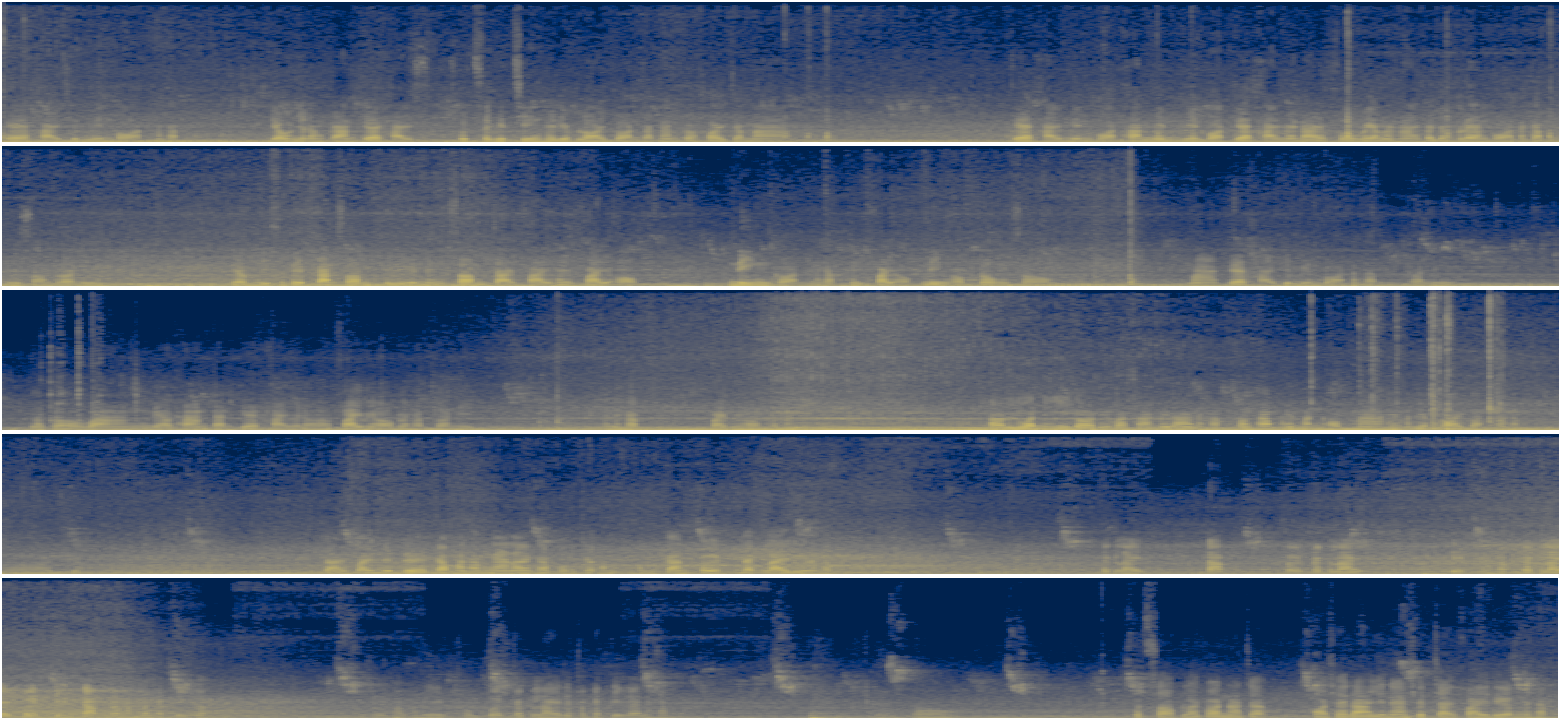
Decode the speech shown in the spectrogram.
แก้ไขชุดเมนบอร์ดนะครับ เดี๋ยวผมจะทำการแก้ไขชุดสวิตชิ่งให้เรียบร้อยก่อนจากนั้นก็ค่อยจะมา แก้ไขเมนบอร์ดถ้าเมนเมนบอร์ดแก้ไขไม่ได้เฟิร์มแวร์ไม่หายก็จะแปลงบอร์ดนะครับ มีสองกรณี เดี๋ยวมีสเต็ปการซ่อมคือหนึ่งซ่อมจ่ายไฟให้ไฟออก นิ่งก่อนนะครับ ให้ไฟออกนิ่งออกตรงสองมาแก้ไขที่เมนบอร์ดนะครับ ตอนนี้ แล้วก็วางแนวทางการแก้ไขไว้แล้วไฟไม่ออกแล้วครับ ตอนนี้นะครับ ไฟไม่ออกครับถ้าลวนอย่างนี้ก็ถือว่าใช้ไม่ได้นะครับ ต้องทำให้มันออกมาให้มันเรียบร้อยก่อนนะครับจ่ายไฟเนเตอร์กลับมาทำงานแล้วนะครับ ผมจะทำทำการเปิดแบ็คไลท์ดูนะครับแบ็คไลท์ดับเปิดแบ็คไลท์ ติดนะครับแบ็คไลท์เปิดติดดับนะครับปกติแล้วนะครับอันนี้ผมเปิดแบ็คไลท์ได้ปกติแล้วนะครับก็ทดสอบแล้วก็น่าจะพอใช้ได้อยู่นะชุดจ่ายไฟเดิมนะครับ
